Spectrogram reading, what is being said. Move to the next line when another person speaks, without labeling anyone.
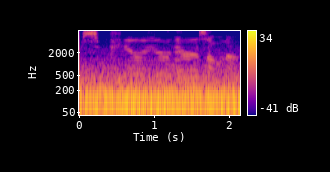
From Superior, Arizona.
